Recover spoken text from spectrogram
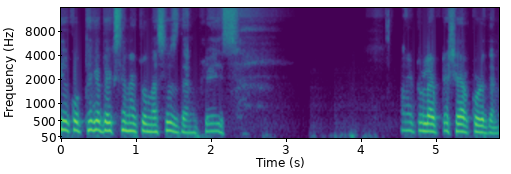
কে থেকে দেখছেন একটু মেসেজ দেন প্লিজ আর একটু লাইভটা শেয়ার করে দেন।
